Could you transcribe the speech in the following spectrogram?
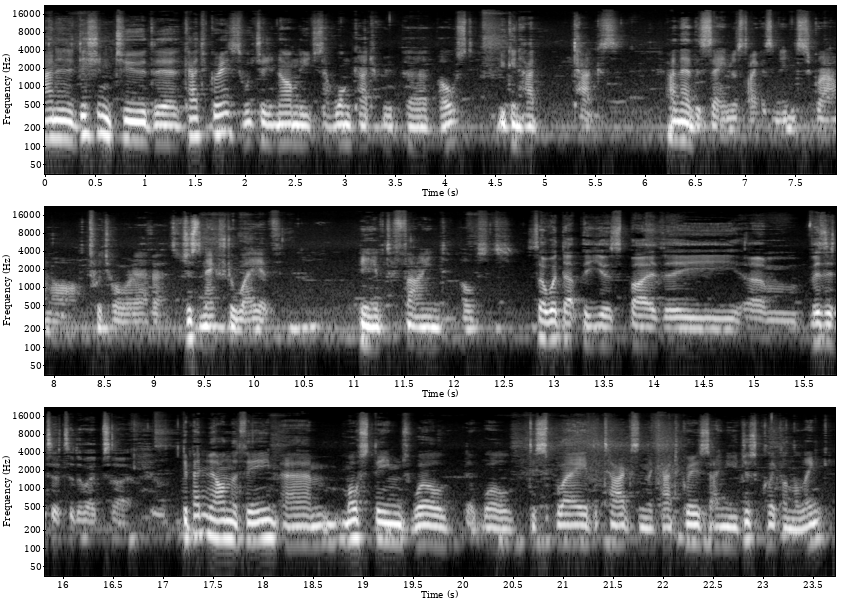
And in addition to the categories, which are normally you just have one category per post, you can add tags, and they're the same as like as an Instagram or Twitter or whatever. It's just an extra way of being able to find posts. So would that be used by the um, visitor to the website? Depending on the theme, um, most themes will will display the tags and the categories, and you just click on the link,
